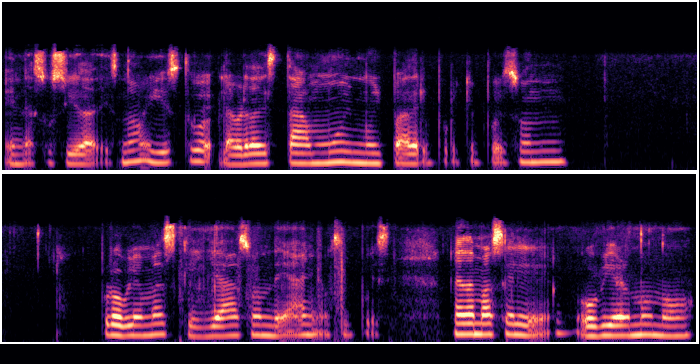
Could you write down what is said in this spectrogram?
en las sociedades, ¿no? Y esto la verdad está muy muy padre porque pues son problemas que ya son de años y pues nada más el gobierno no,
